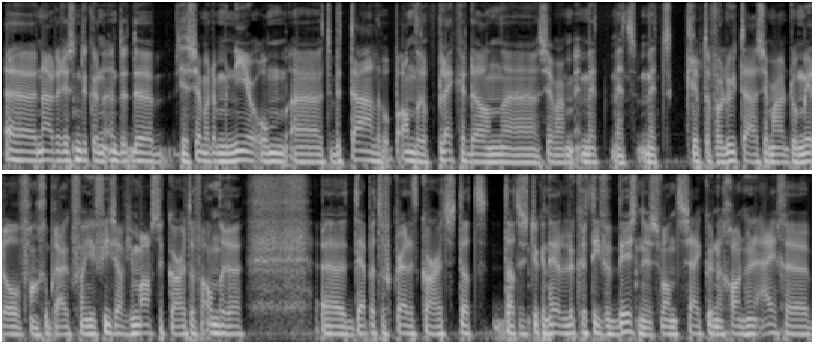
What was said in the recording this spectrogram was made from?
Uh, nou, er is natuurlijk een, de, de, zeg maar de manier om uh, te betalen op andere plekken dan uh, zeg maar met, met, met cryptovaluta, zeg maar, door middel van gebruik van je Visa of je Mastercard of andere debit of credit cards. Dat, dat is natuurlijk een hele lucratieve business. Want zij kunnen gewoon hun eigen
